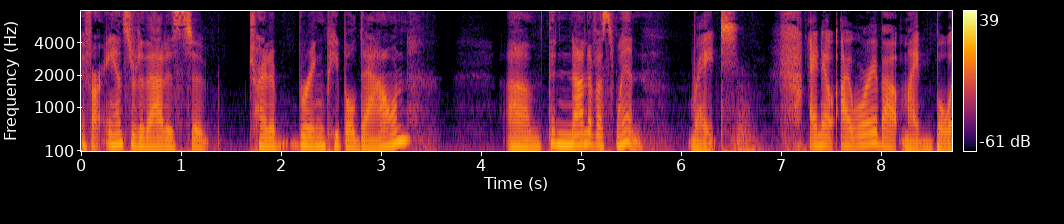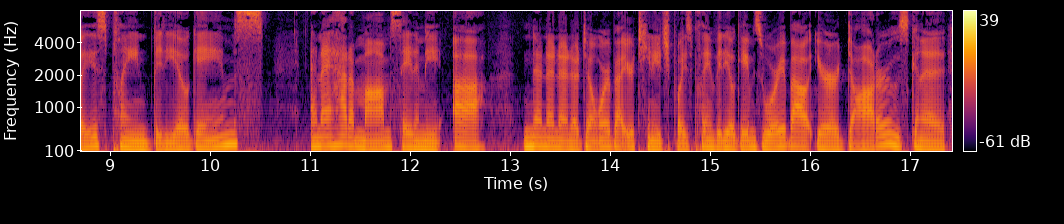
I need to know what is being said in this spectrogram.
if our answer to that is to try to bring people down, um, then none of us win. Right. I know I worry about my boys playing video games. And I had a mom say to me, ah, no, no, no, no. Don't worry about your teenage boys playing video games. Worry about your daughter who's going to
